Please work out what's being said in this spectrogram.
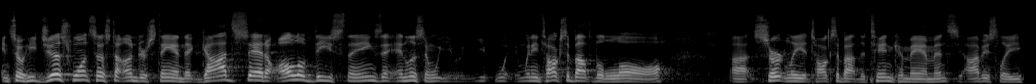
And so he just wants us to understand that God said all of these things. And listen, when he talks about the law, uh, certainly it talks about the Ten Commandments. Obviously,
